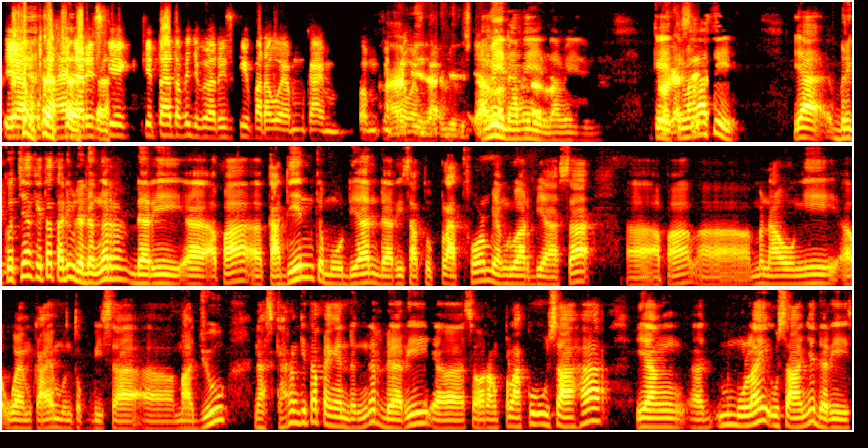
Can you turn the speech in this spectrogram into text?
Iya, bukan hanya Rizky kita, tapi juga Rizky para UMKM, mitra amin, UMKM. Amin, amin, amin, amin. Oke, terima, terima kasih. Ya, berikutnya kita tadi udah dengar dari uh, apa uh, Kadin, kemudian dari satu platform yang luar biasa uh, apa uh, menaungi uh, UMKM untuk bisa uh, maju. Nah, sekarang kita pengen dengar dari uh, seorang pelaku usaha yang uh, memulai usahanya dari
